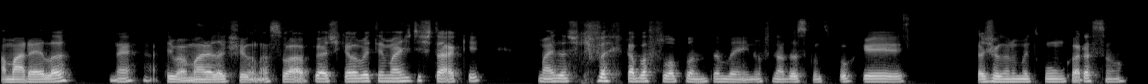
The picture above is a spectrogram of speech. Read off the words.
amarela, né? A tribo amarela que chegou na swap, eu acho que ela vai ter mais destaque. Mas acho que vai acabar flopando também, no final das contas, porque tá jogando muito com o coração.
